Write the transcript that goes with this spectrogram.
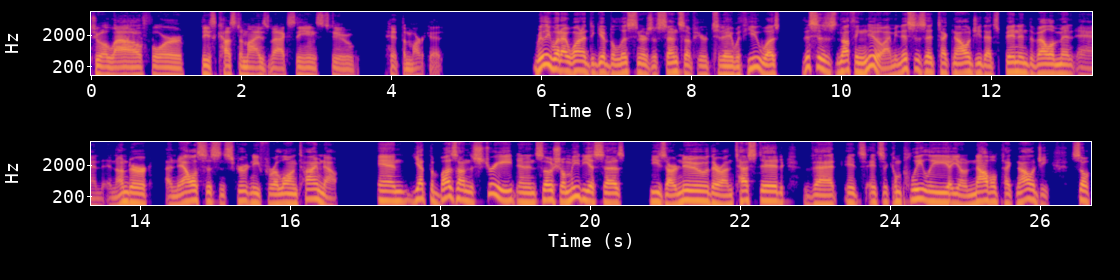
to allow for these customized vaccines to hit the market. Really, what I wanted to give the listeners a sense of here today with you was this is nothing new. I mean, this is a technology that's been in development and, and under analysis and scrutiny for a long time now. And yet the buzz on the street and in social media says these are new, they're untested, that it's it's a completely, uh, you know, novel technology. So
